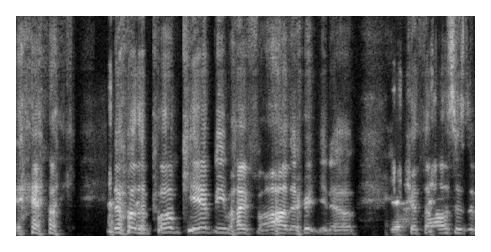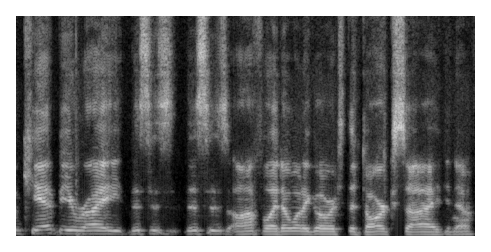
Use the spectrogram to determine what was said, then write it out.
and like no, the Pope can't be my father. You know, yeah. Catholicism can't be right. This is this is awful. I don't want to go over to the dark side. You know,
